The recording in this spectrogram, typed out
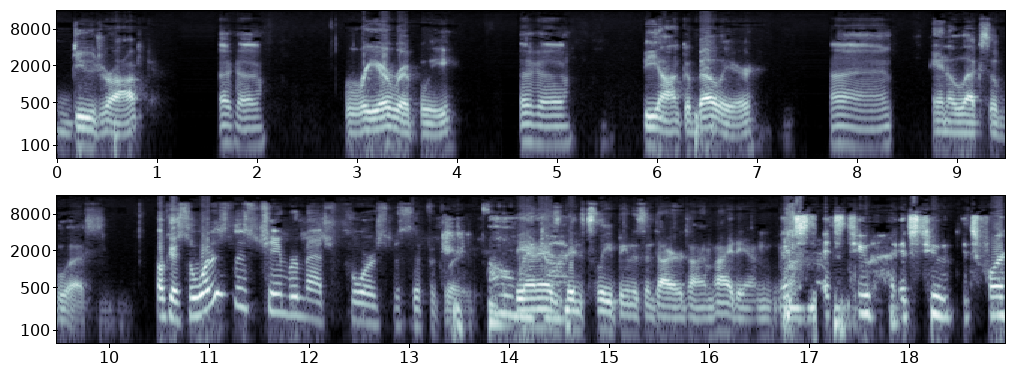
Doudrop, Okay. Rhea Ripley, Okay. Bianca Belair, Alright. and Alexa Bliss. Okay, so what is this chamber match for specifically? Oh my Dan has god. been sleeping this entire time. Hi, Dan. It's it's two it's two it's for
